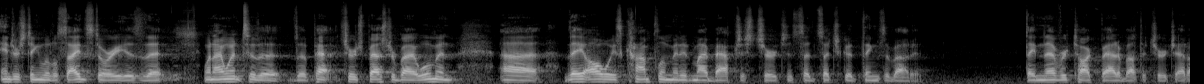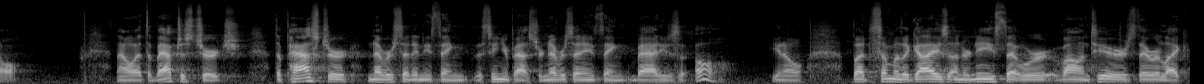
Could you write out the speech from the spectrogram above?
Interesting little side story is that when I went to the the pa- church pastor by a woman, uh, they always complimented my Baptist church and said such good things about it. They never talked bad about the church at all. Now, at the Baptist church, the pastor never said anything, the senior pastor never said anything bad. He said, oh, you know. But some of the guys underneath that were volunteers, they were like,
